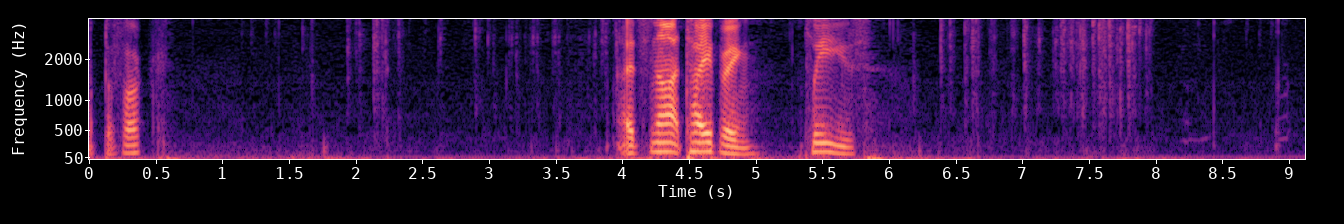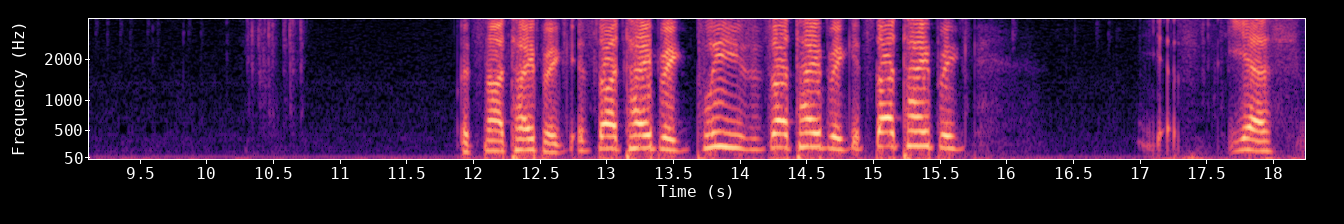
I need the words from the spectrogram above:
What the fuck? It's not typing. Please. It's not typing. It's not typing. Please. It's not typing. It's not typing. Yes. Yes.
